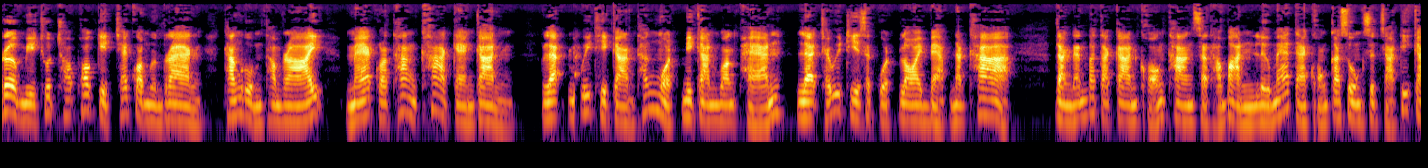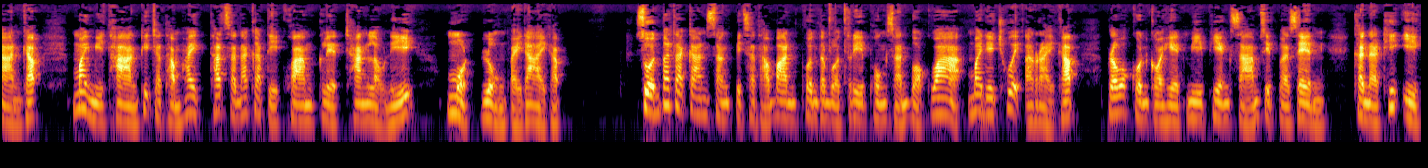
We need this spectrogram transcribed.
เริ่มมีชุดเฉพาะกิจใช้ความรุนแรง ทั้งรุมทำร้าย แม้กระทั่งฆ่าแกงกัน และวิธีการทั้งหมดมีการวางแผน และใช้วิธีสะกดลอยแบบนักฆ่า ดังนั้นมาตรการของทางสถาบัน หรือแม้แต่ของกระทรวงศึกษาธิการครับ ไม่มีทางที่จะทำให้ทัศนคติความเกลียดชังเหล่านี้ หมดลงไปได้ครับ ส่วนมาตรการสั่งปิดสถาบันพลตำรวจตรีพงศรบอกว่าไม่ได้ช่วยอะไรครับเพราะว่าคนก่อเหตุมีเพียง 30%ขณะที่อีก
